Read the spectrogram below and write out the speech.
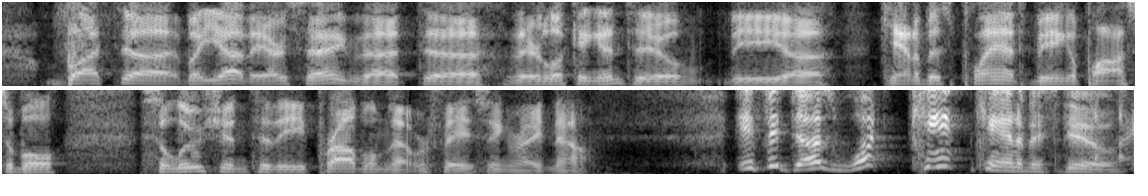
but uh, but yeah, they are saying that uh, they're looking into the uh, cannabis plant being a possible solution to the problem that we're facing right now. If it does, what can't cannabis do?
